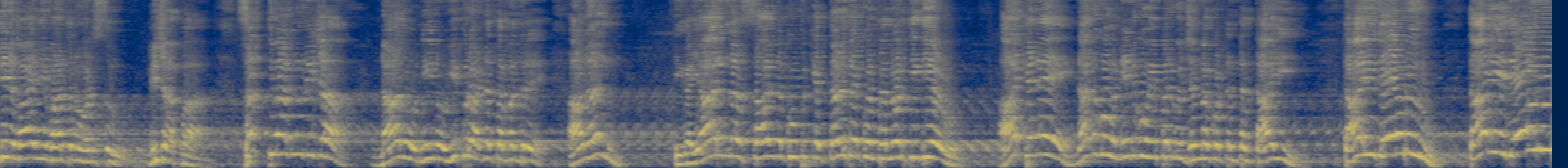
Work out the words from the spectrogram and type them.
ನಿನ್ನ ಬಾಯಲ್ಲಿ ಮಾತನ್ನು ಹೊಡಿಸ್ತು ನಿಜಪ್ಪ ಸತ್ಯವಾಗ್ಲೂ ನಿಜ. ನಾನು, ನೀನು ಇಬ್ರು ಅಣ್ಣ ತಮ್ಮಂದ್ರೆ ಆನಂದ್! ಈಗ ಯಾರನ್ನ ಸಾವಿನ ಕೂಪಕ್ಕೆ ತಳ್ಳಬೇಕು ಅಂತ ನೋಡ್ತಿದ್ಯೋ ಆಕೆನೆ ನನಗೂ ನಿನಗೂ ಇಬ್ಬರಿಗೂ ಜನ್ಮ ಕೊಟ್ಟಂತ ತಾಯಿ. ತಾಯಿ ದೇವರು ತಾಯಿ ದೇವರು.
